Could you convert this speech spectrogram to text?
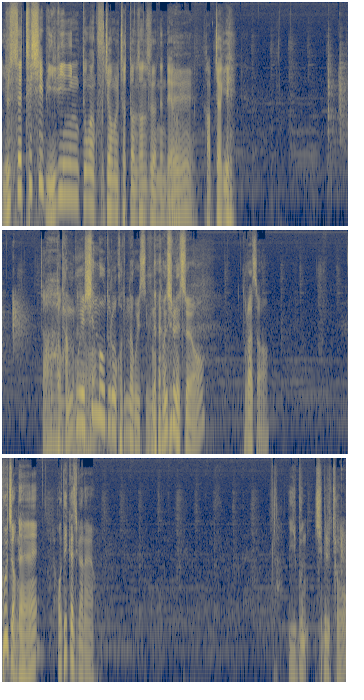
1세트 11이닝 동안 9점을 쳤던 선수였는데요. 네. 갑자기 자 아, 어떤 당구의 부분에요? 신 모드로 거듭나고 있습니다. 변신을 했어요. 돌아서 9점. 네. 어디까지 가나요? 2분 11초.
